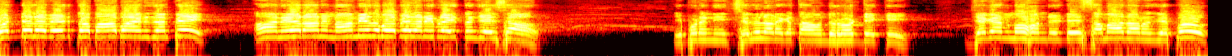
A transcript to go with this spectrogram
గొడ్డల వేడితో బాబాయిని చంపి ఆ నేరాన్ని నా మీద మోపేదానికి ప్రయత్నం చేశావు. ఇప్పుడు నీ చెల్లులు అడగతా ఉంది రోడ్డెక్కి. జగన్మోహన్ రెడ్డి సమాధానం చెప్పు.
